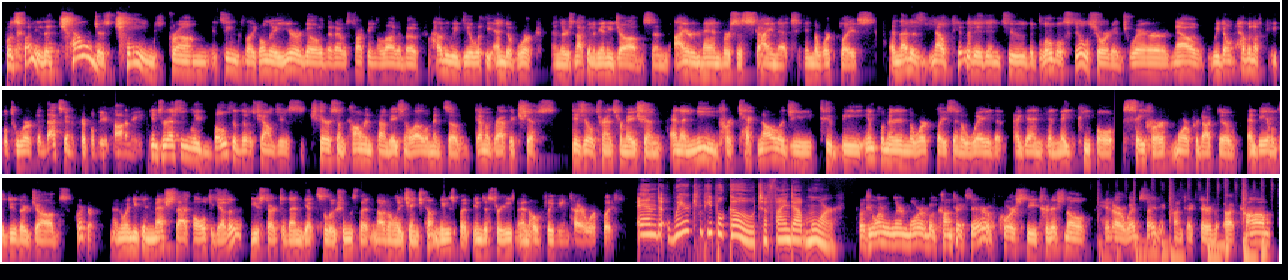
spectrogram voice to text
Well, it's funny. The challenges changed from, it seems like only a year ago that I was talking a lot about how do we deal with the end of work and there's not going to be any jobs and Iron Man versus Skynet in the workplace. And that is now pivoted into the global still shortage, where now we don't have enough people to work, and that's going to cripple the economy. Interestingly, both of those challenges share some common foundational elements of demographic shifts digital transformation and a need for technology to be implemented in the workplace in a way that, again, can make people safer, more productive, and be able to do their jobs quicker. And when you can mesh that all together, you start to then get solutions that not only change companies, but industries and hopefully the entire workplace. And where can people go to find out more? So if you want to learn more about contextere, of course, the traditional hit our website at contextere.com.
